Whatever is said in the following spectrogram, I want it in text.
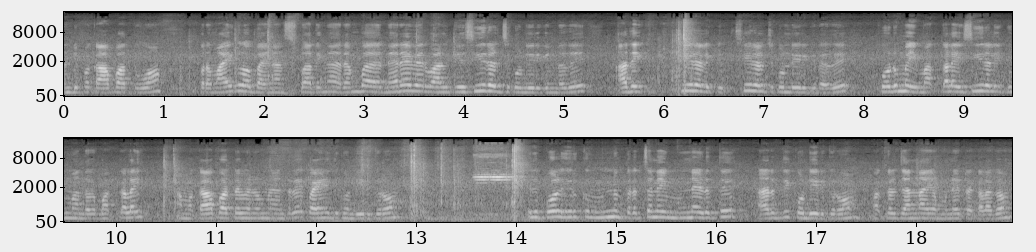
கண்டிப்பாக காப்பாற்றுவோம் அப்புறம் மைக்ரோ ஃபைனான்ஸ் பார்த்திங்கன்னா ரொம்ப நிறைய பேர் வாழ்க்கையை சீரழித்து கொண்டிருக்கின்றது. அதை சீரழிக்கு சீரழித்து கொண்டிருக்கிறது. கொடுமை மக்களை சீரழிக்கும் அந்த மக்களை நம்ம காப்பாற்ற வேண்டும் என்று பயணித்து கொண்டிருக்கிறோம். இதுபோல் இருக்கும் இன்னும் பிரச்சனை முன்னெடுத்து நடத்தி கொண்டிருக்கிறோம். மக்கள் ஜனநாயக முன்னேற்ற கழகம்.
